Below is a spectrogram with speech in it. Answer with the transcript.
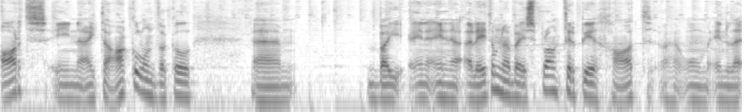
arts en hy het 'n hakkel ontwikkel ehm um, by en en hulle het hom nou by 'n spraakterapeut gehad uh, om en hulle,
